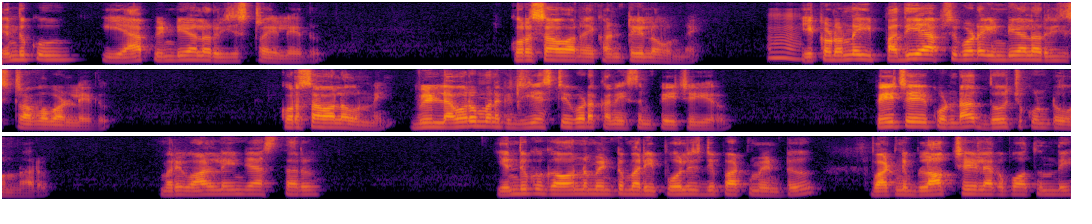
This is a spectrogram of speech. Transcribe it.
ఎందుకు? ఈ యాప్ ఇండియాలో రిజిస్టర్ అయ్యలేదు. కురసావ్ అనే కంట్రీలో ఉన్నాయి. ఉమ్, ఇక్కడ ఉన్న ఈ పది యాప్స్ కూడా ఇండియాలో రిజిస్టర్ అవ్వబడలేదు. కురసావాలో ఉన్నాయి. వీళ్ళెవరు మనకి జిఎస్టీ కూడా కనీసం పే చేయరు. పే చేయకుండా దోచుకుంటూ ఉన్నారు. మరి వాళ్ళు ఏం చేస్తారు? ఎందుకు గవర్నమెంట్ మరి పోలీస్ డిపార్ట్మెంట్ వాటిని బ్లాక్ చేయలేకపోతుంది?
